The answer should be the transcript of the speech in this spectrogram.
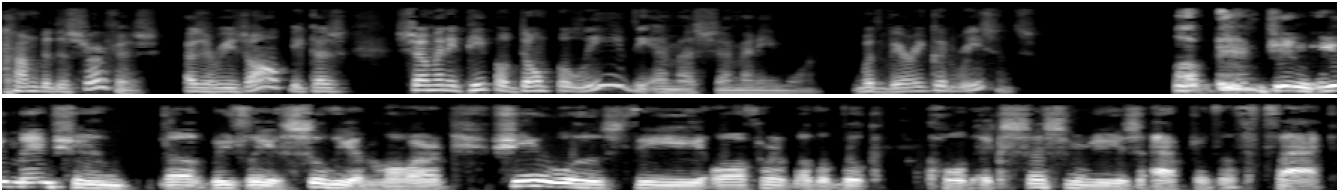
come to the surface as a result because so many people don't believe the MSM anymore with very good reasons. Uh, Jim, you mentioned uh, briefly Sylvia Meagher. She was the author of a book called Accessories After the Fact,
